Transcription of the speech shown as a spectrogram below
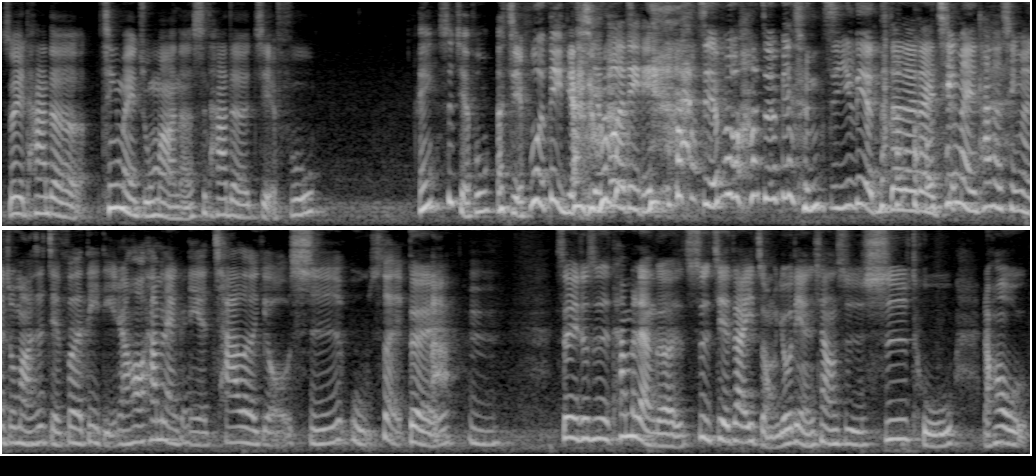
所以她的青梅竹马呢是她的姐夫，哎，是姐夫啊，姐夫的弟弟啊姐夫的弟弟？姐夫就会变成畸恋的。对对对，青梅她的青梅竹马是姐夫的弟弟，然后他们两个人也差了有十五岁。对，嗯。所以就是他们两个是介在一种有点像是师徒，然后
